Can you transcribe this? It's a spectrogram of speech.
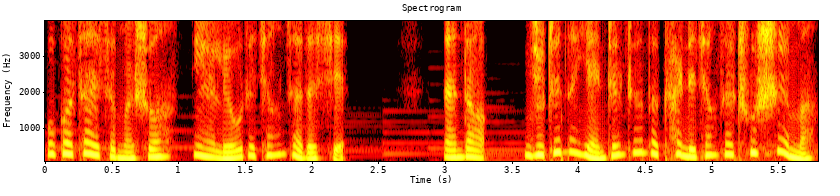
不过再怎么说，你也流着江家的血，难道你就真的眼睁睁的看着江家出事吗？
